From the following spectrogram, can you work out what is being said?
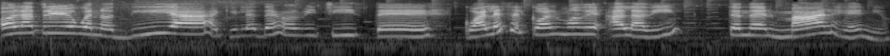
Hola tribu, buenos días. Aquí les dejo mi chiste. ¿Cuál es el colmo de Aladín? Tener mal genio.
